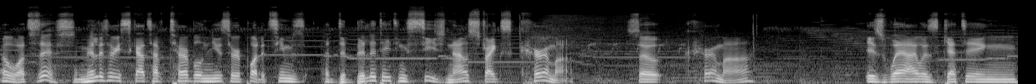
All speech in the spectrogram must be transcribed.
Oh, what's this? Military scouts have terrible news to report. It seems a debilitating siege now strikes Kerma. So, Kerma is where I was getting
